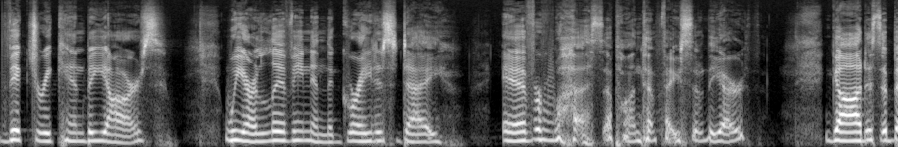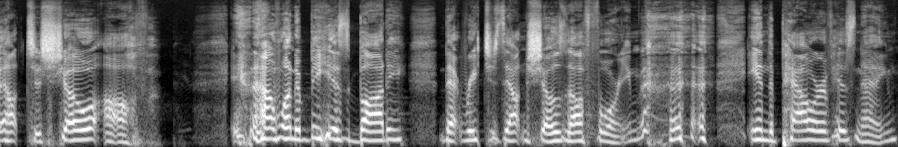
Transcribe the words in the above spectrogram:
victory can be ours. We are living in the greatest day ever was upon the face of the earth. God is about to show off. And I want to be his body that reaches out and shows off for him in the power of his name.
